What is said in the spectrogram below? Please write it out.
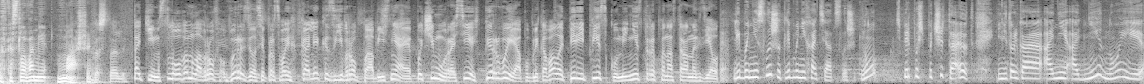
только словами Маши. Достали. Таким словом Лавров выразился про своих коллег из Европы, объясняя, почему Россия впервые опубликовала переписку министров иностранных дел. Либо не слышат, либо не хотят слышать. Ну, теперь пусть почитают. И не только они одни, но и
